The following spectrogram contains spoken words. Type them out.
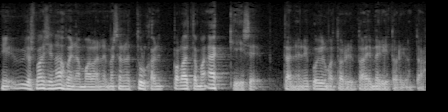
niin jos mä olisin Ahvenanmaalla, niin mä sanoin, että tulkaa nyt laittamaan äkkiä se tänne niin kuin ilmatorjuntaa ja meritorjuntaa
